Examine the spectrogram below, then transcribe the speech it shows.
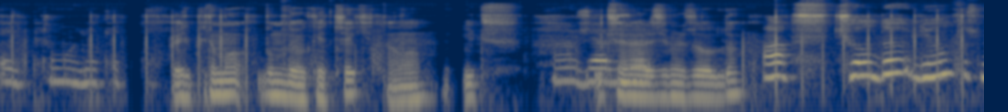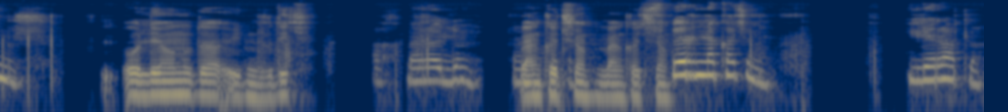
El Primo yok etti. El Primo bunu da yok edecek. Tamam. 3 Ha 3 şarjı. enerjimiz oldu. Aa çaldı. Leon pusmuş. O Leon'u da indirdik. Ah ben öldüm. Ben atladın. kaçıyorum ben kaçıyorum. Süperine kaç hemen. İleri atla.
